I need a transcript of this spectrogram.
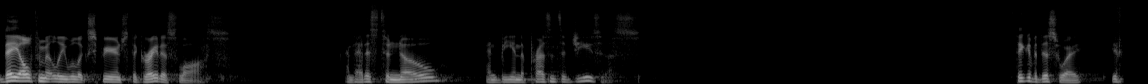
They ultimately will experience the greatest loss, and that is to know and be in the presence of Jesus. Think of it this way if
